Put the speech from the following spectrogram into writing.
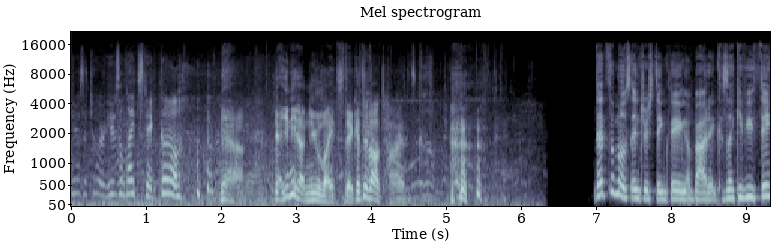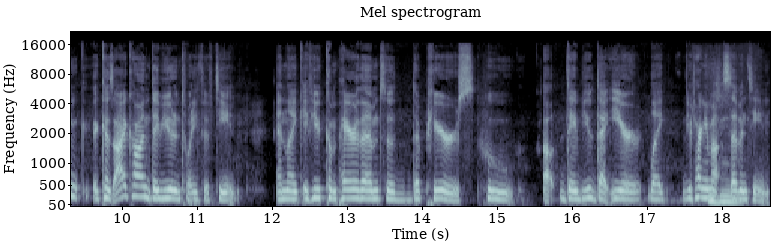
Here's a tour. Here's a light stick. Go. yeah, yeah. You need a new light stick. It's about time. That's the most interesting thing about it. Because, like, if you think, because iKON debuted in 2015, and like, if you compare them to their peers who uh, debuted that year, like, you're talking about 17,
